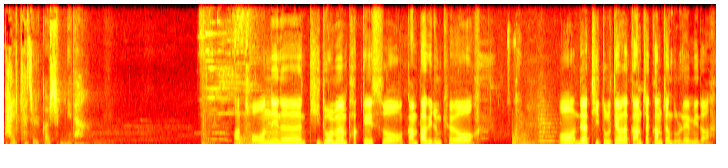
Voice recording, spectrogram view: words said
밝혀줄 것입니다. 아 저 언니는 뒤돌면 밖에 있어 깜빡이 좀 켜요 어? 내가 뒤돌 때마다 깜짝깜짝 놀랍니다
